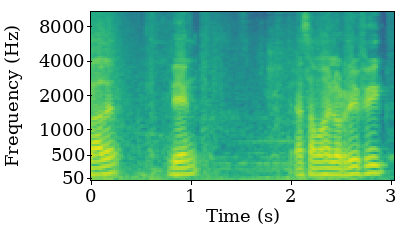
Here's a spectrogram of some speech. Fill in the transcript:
Vale, bien. Ya estamos en el horrific.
